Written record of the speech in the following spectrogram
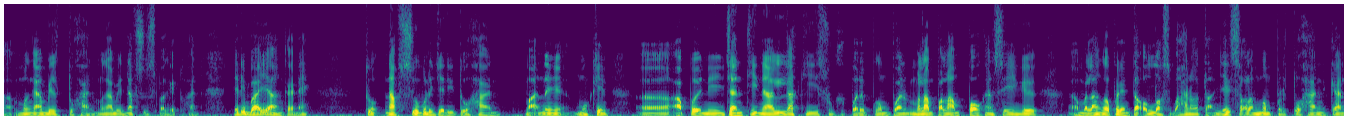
uh, mengambil Tuhan, mengambil nafsu sebagai Tuhan. Jadi bayangkan eh, tu, nafsu boleh jadi Tuhan. Maknanya mungkin uh, apa ni jantina lelaki suka kepada perempuan melampau-lampaukan sehingga uh, melanggar perintah Allah Subhanahu Wa Taala. Jadi seolah mempertuhankan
